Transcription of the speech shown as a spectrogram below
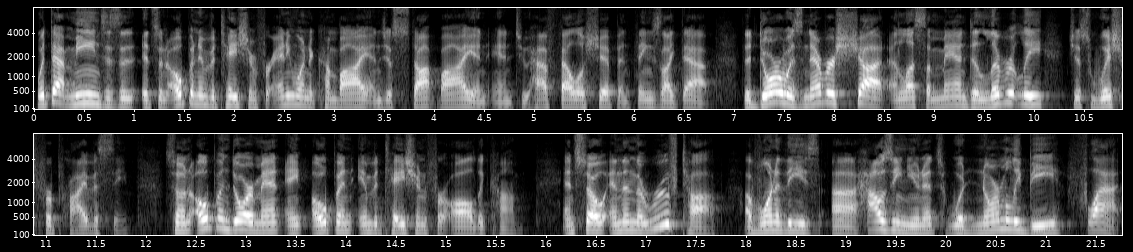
what that means is that it's an open invitation for anyone to come by and just stop by and, and to have fellowship and things like that. The door was never shut unless a man deliberately just wished for privacy. So an open door meant an open invitation for all to come. And so, and then the rooftop of one of these uh, housing units would normally be flat.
